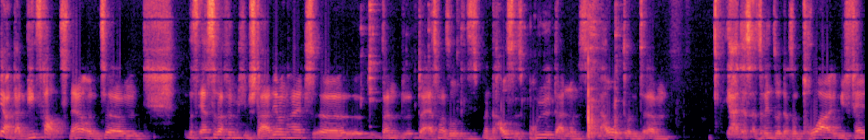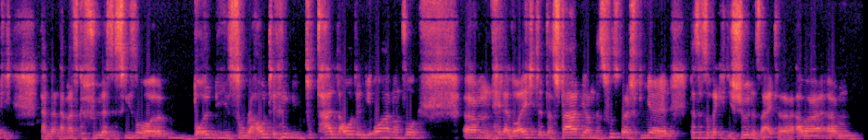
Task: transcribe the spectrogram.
Ja, und dann ging es raus. Ne? Und ähm, das erste war für mich im Stadion halt äh, dann da erstmal so, man draußen ist, brüllt dann und es ist laut und ähm, ja, das, also wenn so, so ein Tor irgendwie fällt, ich, dann, dann hat man das Gefühl, das ist wie so Dolby Surround, irgendwie total laut in die Ohren und so. Ähm, hell erleuchtet, das Stadion, das Fußballspiel, das ist so wirklich die schöne Seite. Aber ähm,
